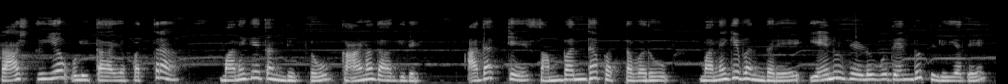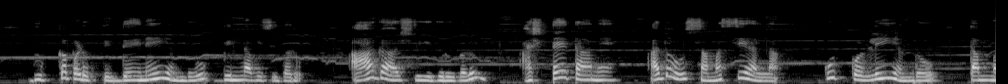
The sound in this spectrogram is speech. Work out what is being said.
ರಾಷ್ಟ್ರೀಯ ಉಳಿತಾಯ ಪತ್ರ ಮನೆಗೆ ತಂದಿಟ್ಟು ಕಾಣದಾಗಿದೆ. ಅದಕ್ಕೆ ಸಂಬಂಧಪಟ್ಟವರು ಮನೆಗೆ ಬಂದರೆ ಏನು ಹೇಳುವುದೆಂದು ತಿಳಿಯದೆ ದುಃಖಪಡುತ್ತಿದ್ದೇನೆ ಎಂದು ಭಿನ್ನವಿಸಿದರು ಆಗ ಶ್ರೀ ಗುರುಗಳು, ಅಷ್ಟೇ ತಾನೇ, ಅದು ಸಮಸ್ಯೆ ಅಲ್ಲ. ಕೂತ್ಕೊಳ್ಳಿ ಎಂದು ತಮ್ಮ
